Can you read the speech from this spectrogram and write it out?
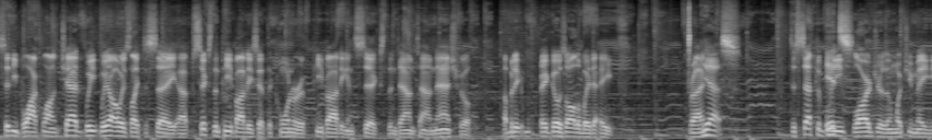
City block long. Chad, we, we always like to say uh, 6th and Peabody's at the corner of Peabody and 6th in downtown Nashville. Uh, but it, it goes all the way to 8th, right? Yes. Deceptively It's- larger than what you may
